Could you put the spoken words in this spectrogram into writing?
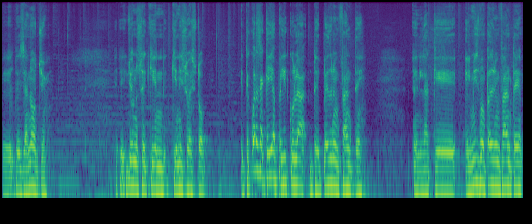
eh, desde anoche. Eh, yo no sé quién, quién hizo esto. ¿Te acuerdas de aquella película de Pedro Infante en la que el mismo Pedro Infante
